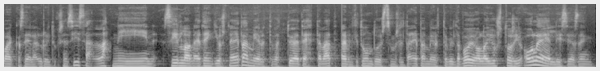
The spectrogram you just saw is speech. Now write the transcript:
vaikka siellä yrityksen sisällä, niin silloin etenkin just ne epämiellyttävät työtehtävät, tai mitkä tuntuisi semmoisilta epämiellyttäviltä, voi olla just tosi oleellisia, sen,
